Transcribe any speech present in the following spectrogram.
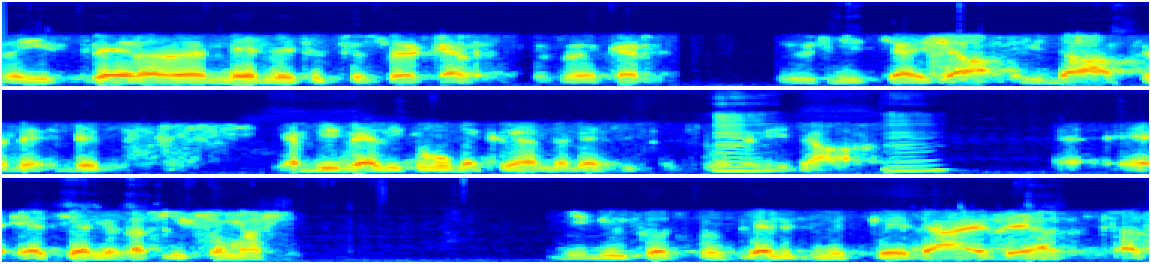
registrerar eller medvetet försöker, försöker utnyttja idag. idag för det, det, jag blir väldigt obekväm med den situationen idag. Jag, jag känner att, liksom att min utgångspunkt väldigt mycket idag är det att, att,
